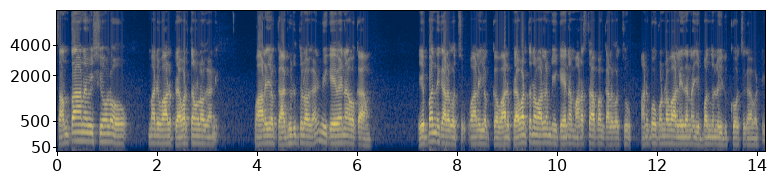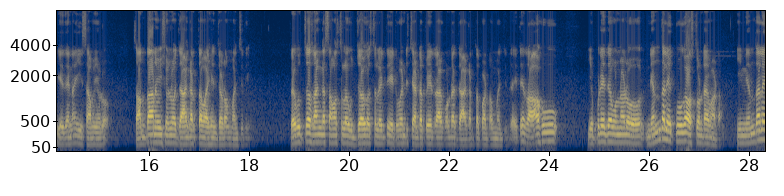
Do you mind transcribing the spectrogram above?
సంతాన విషయంలో మరి వాళ్ళ ప్రవర్తనలో కానీ వాళ్ళ యొక్క అభివృద్ధిలో కానీ మీకు ఏవైనా ఒక ఇబ్బంది కలగవచ్చు వాళ్ళ యొక్క వాళ్ళ ప్రవర్తన వల్ల మీకు మనస్తాపం కలగవచ్చు అనుకోకుండా వాళ్ళు ఏదైనా ఇబ్బందుల్లో ఇరుక్కోవచ్చు కాబట్టి ఏదైనా ఈ సమయంలో సంతాన విషయంలో జాగ్రత్త వహించడం మంచిది. ప్రభుత్వ సంఘ సంస్థల ఉద్యోగస్తులైతే ఎటువంటి చెడ్డ పేరు రాకుండా జాగ్రత్త పడడం మంచిది. అయితే రాహువు ఎప్పుడైతే ఉన్నాడో నిందలు ఎక్కువగా వస్తుంటాయన్నమాట. ఈ నిందలే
